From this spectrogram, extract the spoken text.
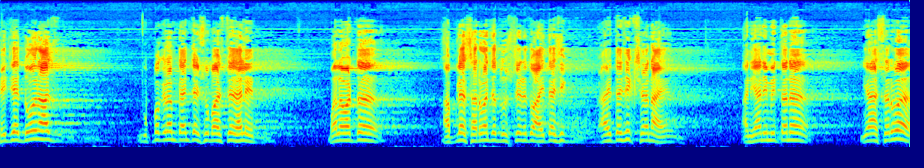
हे जे दोन आज उपक्रम त्यांच्या शुभास्ते झालेत मला वाटतं आपल्या सर्वांच्या दृष्टीने तो ऐतिहासिक ऐतिहासिक क्षण आहे. आणि या निमित्तानं या सर्व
